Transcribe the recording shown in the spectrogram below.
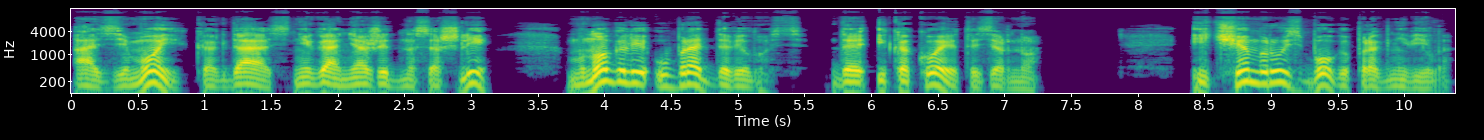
а зимой, когда снега неожиданно сошли, много ли убрать довелось? Да и какое это зерно? И чем Русь Бога прогневила?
